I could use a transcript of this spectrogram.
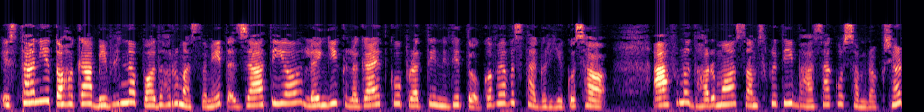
स्थानीय तहका विभिन्न पदहरूमा समेत जातीय लैंगिक लगायतको प्रतिनिधित्वको व्यवस्था गरिएको छ। आफ्नो धर्म संस्कृति भाषाको संरक्षण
